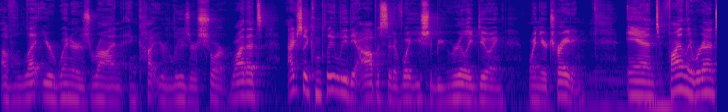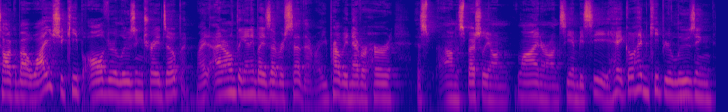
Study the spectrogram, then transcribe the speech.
of let your winners run and cut your losers short, why that's actually completely the opposite of what you should be really doing when you're trading. And finally, we're going to talk about why you should keep all of your losing trades open, right? I don't think anybody's ever said that, right? You probably never heard, especially online or on CNBC, hey, go ahead and keep your losing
